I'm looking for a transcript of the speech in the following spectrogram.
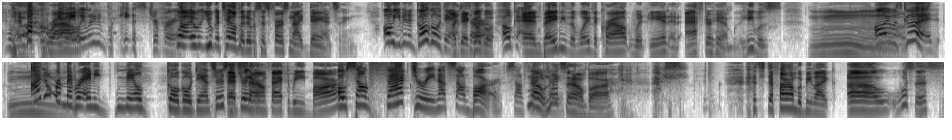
and the crowd. wait, wait, what are you breaking a stripper? in? Well, it was, you could tell that it was his first night dancing. oh, you mean a go-go dancer? A dead go-go. Okay. And baby, the way the crowd went in and after him, he was. Mm, oh, it was good. I don't remember any male go-go dancers at Sound Factory Bar. Oh, Sound Factory, not Sound Bar. Sound Factory. No, not sound bar. Stefan would be like, uh, what's this?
